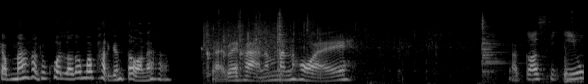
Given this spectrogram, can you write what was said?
กลับมาค่ะทุกคนเราต้องมาผัดกันต่อนะคะใส่ไปค่ะ น้ำมันหอย แล้วก็ซีอิ๊ว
